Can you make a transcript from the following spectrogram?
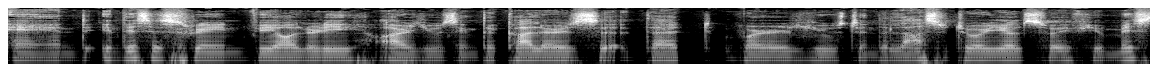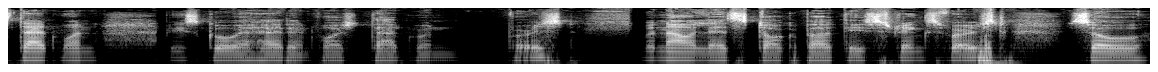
and in this screen we already are using the colors that were used in the last tutorial. So if you missed that one please go ahead and watch that one first. But now let's talk about these strings first. So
